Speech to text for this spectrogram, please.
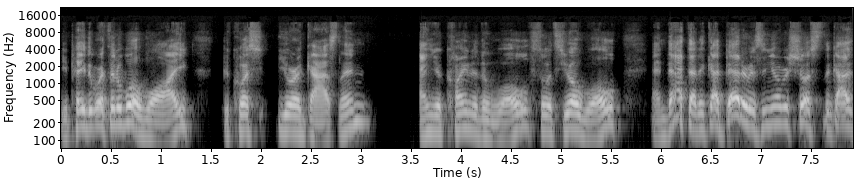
You pay the worth of the wool. Why? Because you're a Gazlan and you're kind of the wool, so it's your wool. And that that it got better is in your rishus. The guy,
